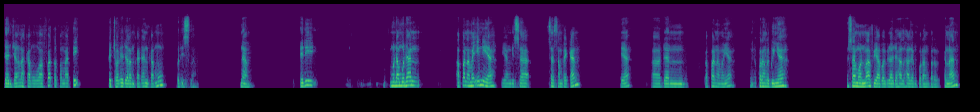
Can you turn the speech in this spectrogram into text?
Dan janganlah kamu wafat atau mati kecuali dalam keadaan kamu berislam. Nah, jadi mudah-mudahan apa namanya ini ya yang bisa saya sampaikan ya uh, dan apa namanya kurang lebihnya saya mohon maaf ya apabila ada hal-hal yang kurang berkenan.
